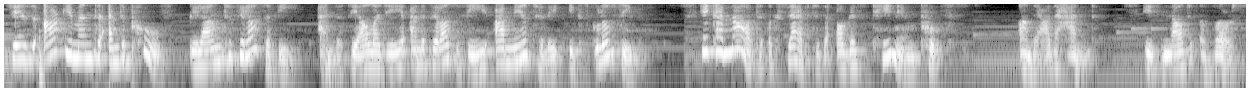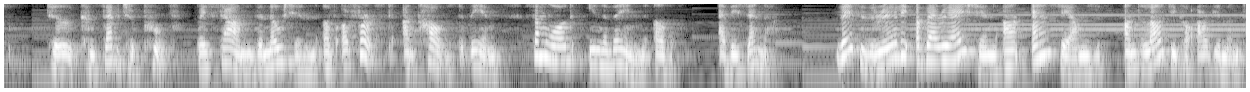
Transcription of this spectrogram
Since argument and proof belong to philosophy, and theology and philosophy are mutually exclusive, he cannot accept the Augustinian proofs. On the other hand, he is not averse to conceptual proof based on the notion of a first uncaused being, somewhat in the vein of Avicenna. This is really a variation on Anselm's ontological argument,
